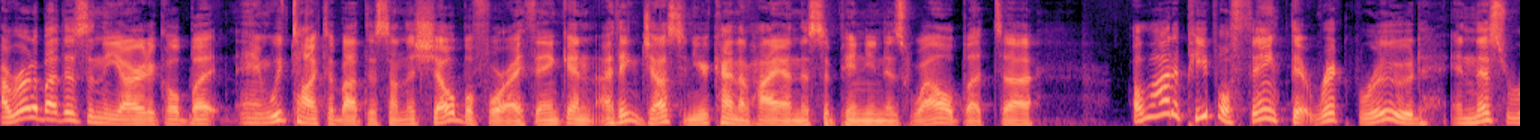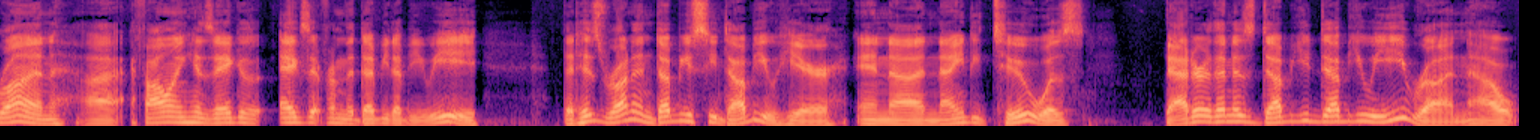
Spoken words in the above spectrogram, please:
I wrote about this in the article, but and we've talked about this on the show before, I think, and I think Justin, you're kind of high on this opinion as well. But uh, a lot of people think that Rick Rude in this run, uh, following his ex- exit from the WWE, that his run in WCW here in '92 uh, was better than his WWE run. How?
